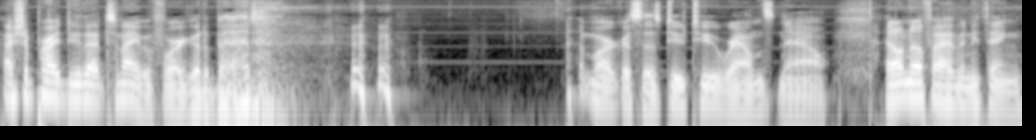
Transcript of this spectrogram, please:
I should probably do that tonight before I go to bed. Marco says do two rounds now. I don't know if I have anything.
